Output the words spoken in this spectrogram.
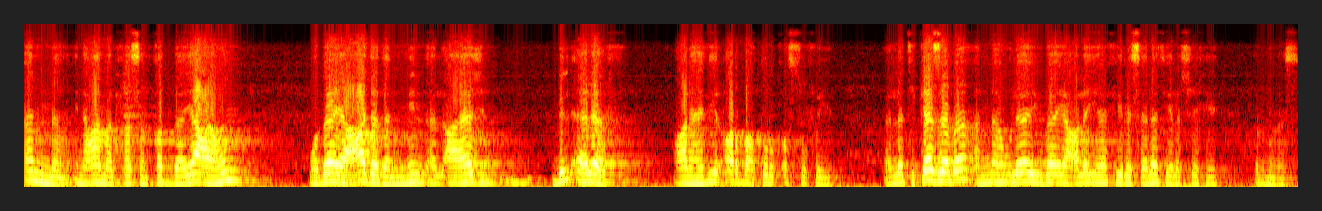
أن إنعام الحسن قد بايعهم وبايع عددا من الأعاجم بالآلاف على هذه الأربع طرق الصوفية التي كذب أنه لا يبايع عليها في رسالته إلى الشيخ ابن باز.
